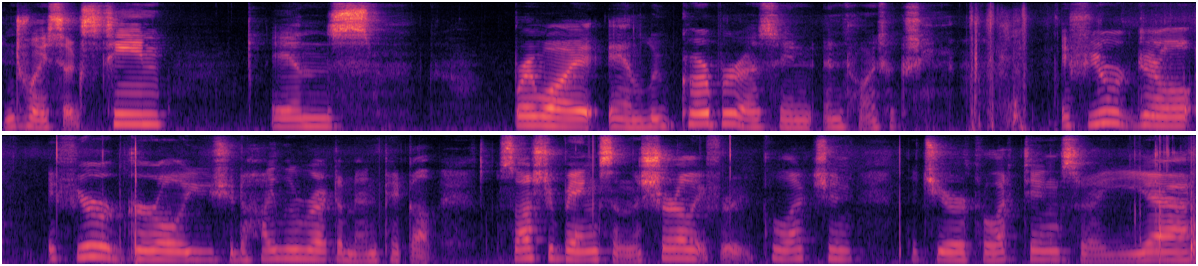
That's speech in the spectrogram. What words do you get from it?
in 2016 and Bray Wyatt, and Luke Harper as seen in 2016. If you're a girl, if you're a girl, you should highly recommend pick up Sasha Banks and the Charlotte for your collection that you're collecting. So yeah,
